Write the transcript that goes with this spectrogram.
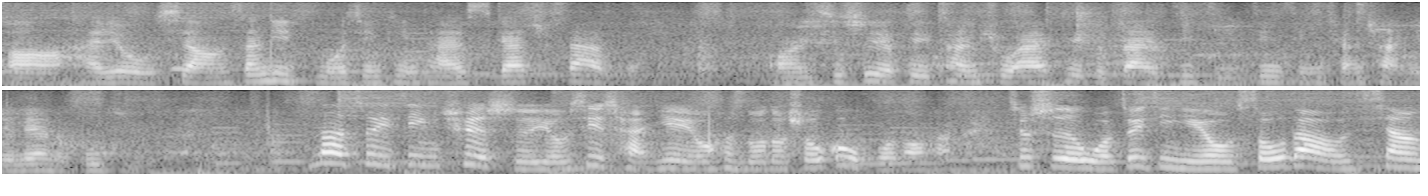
啊、呃，还有像 3D 模型平台 Sketchfab，嗯、其实也可以看出 Epic 在积极进行全产业链的布局。那最近确实游戏产业有很多的收购活动啊，就是我最近也有搜到像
